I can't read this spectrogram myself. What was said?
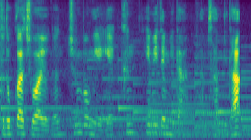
구독과 좋아요는 춘봉이에게 큰 힘이 됩니다. 감사합니다.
